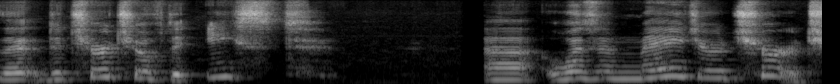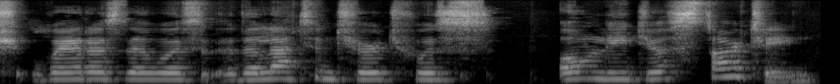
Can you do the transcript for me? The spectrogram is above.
the, the Church of the East uh, was a major church, whereas there was the Latin Church was only just starting.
